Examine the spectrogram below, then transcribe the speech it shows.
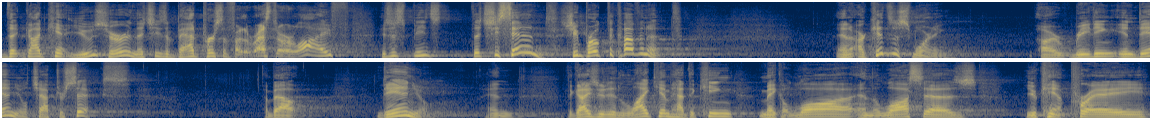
that God can't use her and that she's a bad person for the rest of her life. It just means that she sinned. She broke the covenant. And our kids this morning are reading in Daniel chapter 6 about Daniel. And the guys who didn't like him had the king make a law, and the law says you can't pray.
